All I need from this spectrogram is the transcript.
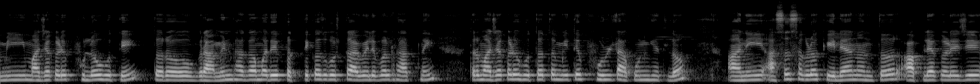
मी माझ्याकडे फुलं होते. तर ग्रामीण भागामध्ये प्रत्येकच गोष्ट अवेलेबल राहत नाही. तर माझ्याकडे होतं तर मी ते फूल टाकून घेतलं. आणि असं सगळं केल्यानंतर आपल्याकडे जे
